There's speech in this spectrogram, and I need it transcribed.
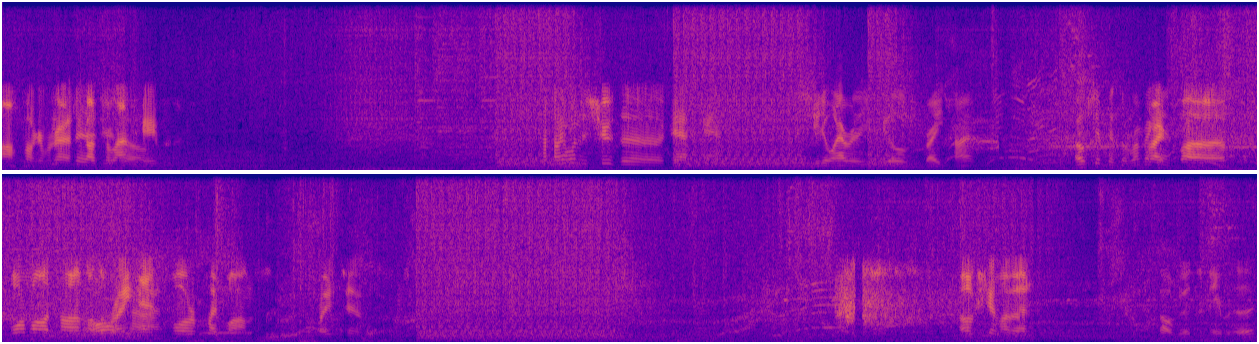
Oh, fuck, I forgot to stop the landscape. I want to shoot the gas can. Just shoot it whenever you feel right time. Oh shit, pistol, run back Right, in. uh, four Molotovs on the right God. and four pipe bombs. Right, too. Oh shit, my bad. It's all good in the neighborhood.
